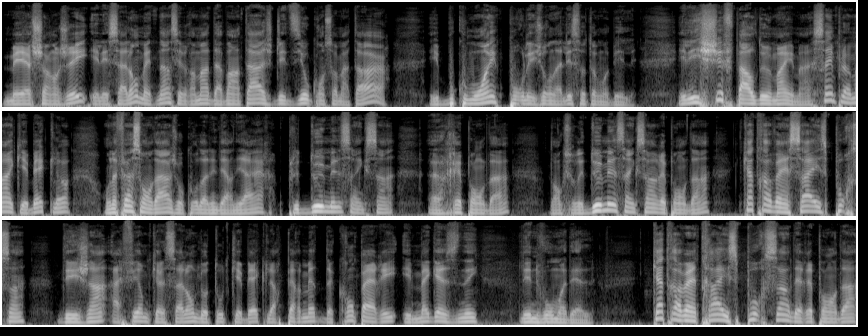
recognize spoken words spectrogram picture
mais a changé. Et les salons, maintenant, c'est vraiment davantage dédié aux consommateurs et beaucoup moins pour les journalistes automobiles. Et les chiffres parlent d'eux-mêmes. hein. Simplement à Québec, on a fait un sondage au cours de l'année dernière, plus de 2500 euh, répondants. Donc, sur les 2500 répondants, 96 des gens affirment que le Salon de l'Auto de Québec leur permet de comparer et magasiner les nouveaux modèles. 93% des répondants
